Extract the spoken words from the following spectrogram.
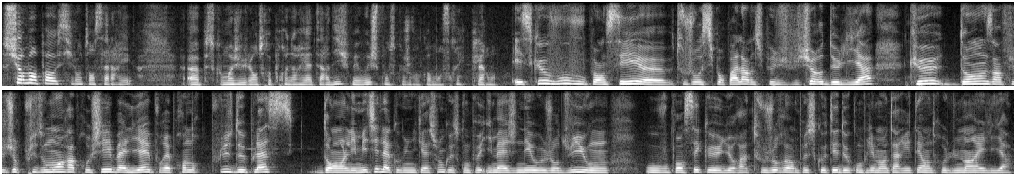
Sûrement pas aussi longtemps salarié, euh, parce que moi j'ai eu l'entrepreneuriat tardif, mais oui, je pense que je recommencerai clairement. Est-ce que vous, vous pensez, euh, toujours aussi pour parler un petit peu du futur de l'IA, que dans un futur plus ou moins rapproché, bah, l'IA pourrait prendre plus de place dans les métiers de la communication que ce qu'on peut imaginer aujourd'hui, où, où, vous pensez qu'il y aura toujours un peu ce côté de complémentarité entre l'humain et l'IA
